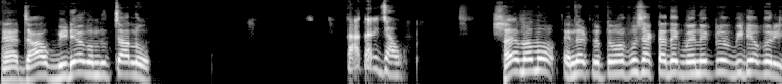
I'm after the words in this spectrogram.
হ্যাঁ যাও ভিডিও কিন্তু চালু। তাড়াতাড়ি যাও। হ্যাঁ মামু এনে একটু তোমার পোশাকটা দেখব এনে একটু ভিডিও করি।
